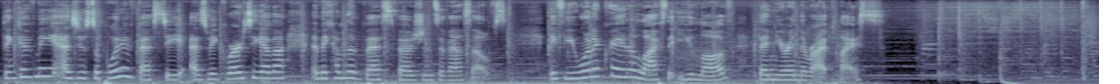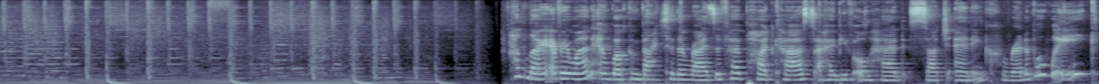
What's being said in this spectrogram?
Think of me as your supportive bestie as we grow together and become the best versions of ourselves. If you want to create a life that you love, then you're in the right place. Hello, everyone, and welcome back to the Rise of Her podcast. I hope you've all had such an incredible week.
